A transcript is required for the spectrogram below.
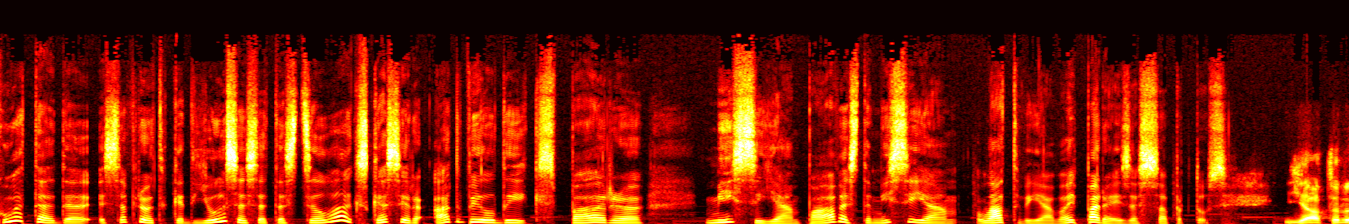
ko tad es saprotu, kad jūs esat tas cilvēks, kas ir atbildīgs par misijām, pāvesta misijām Latvijā, vai pareizi es sapratusi? Jā, tur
